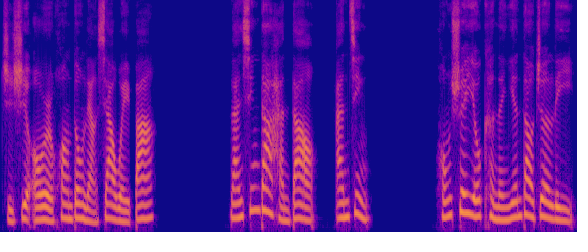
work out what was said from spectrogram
只是偶尔晃动两下尾巴。蓝星大喊道：“安静！洪水有可能淹到这里，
